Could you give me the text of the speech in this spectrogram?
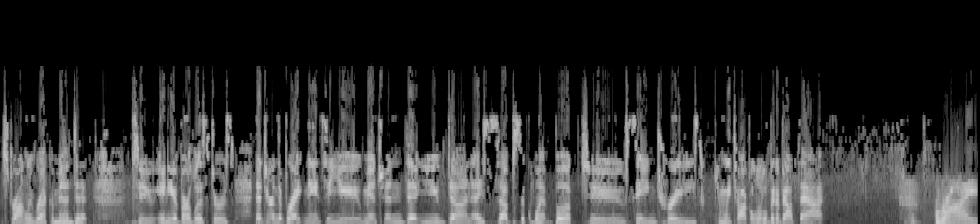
strongly recommend it to any of our listeners. Now, during the break, Nancy, you mentioned that you've done a subsequent book to Seeing Trees. Can we talk a little bit about that? right.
